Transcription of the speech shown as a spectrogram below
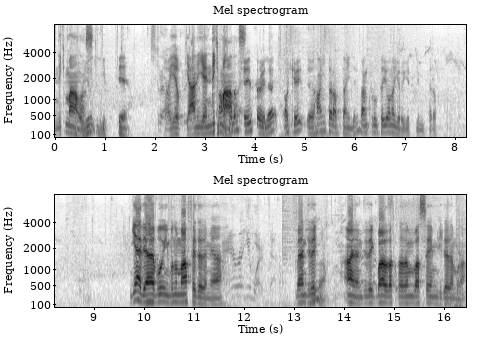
Yendik mi? Oyun gitti. Strel, Ayıp yani yendik Ne mi yapalım? Alas? Şeyi söyle. Okey. e, hangi taraftan gidelim? Ben kurultayı ona göre getireyim bir taraf. Gel ya bu bunu mahvedelim ya. Ben direkt aynen direkt bardaklarımı basayım gidelim buna.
